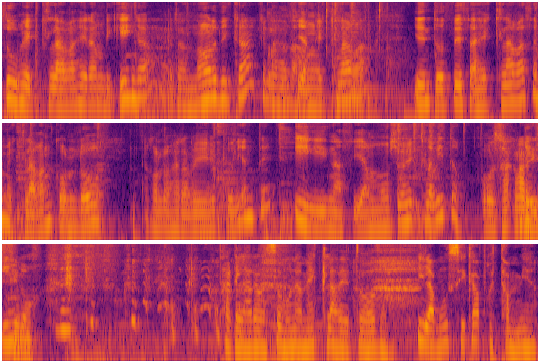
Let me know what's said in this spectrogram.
sus esclavas eran vikingas, eran nórdicas, que las Anda. hacían esclavas, y entonces esas esclavas se mezclaban con los con los árabes pudientes y nacían muchos esclavitos. Pues está clarísimo. Está claro, eso es una mezcla de todo. Y la música, pues también.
